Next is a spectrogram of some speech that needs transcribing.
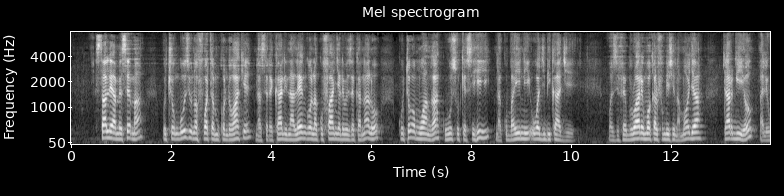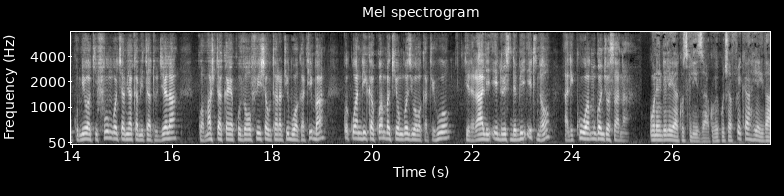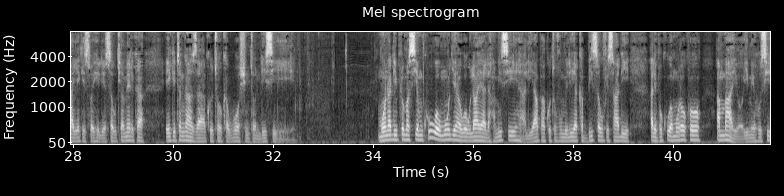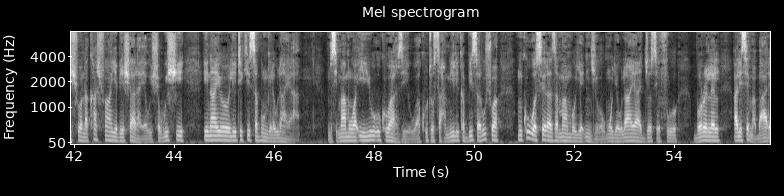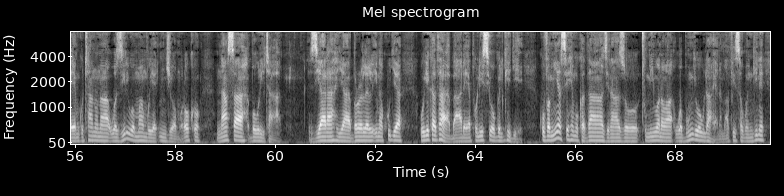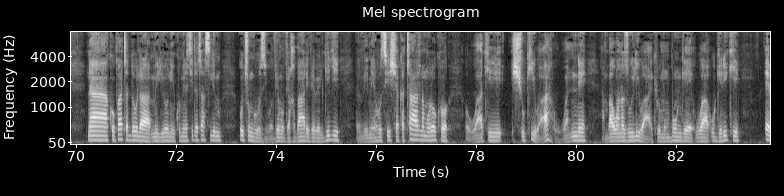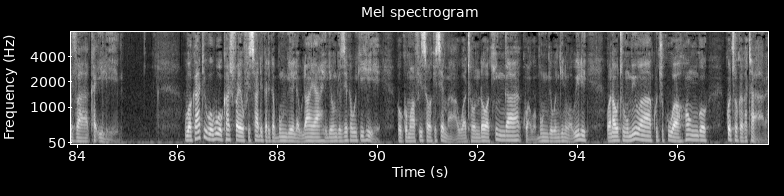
Saleh amesema uchunguzi unafuata mkondo wake na serikali ina lengo la kufanya liwezekanalo kutoa mwanga kuhusu kesi hii na kubaini uwajibikaji. Mwezi Februari mwaka 2021 Targio alihukumiwa kifungo cha miaka mitatu jela kwa mashtaka ya kudhoofisha utaratibu wa katiba kwa kuandika kwamba kiongozi wa wakati huo Jenerali Idris Deby Itno alikuwa mgonjwa sana. Unaendelea kusikiliza Kumekucha Afrika ya idhaa ya Kiswahili ya Sauti Amerika ikitangaza kutoka Washington DC. Mwanadiplomasia mkuu wa Umoja wa Ulaya Alhamisi aliapa kutovumilia kabisa ufisadi alipokuwa Moroko, ambayo imehusishwa na kashfa ya biashara ya ushawishi inayolitikisa bunge la Ulaya. Msimamo wa EU uko wazi wa kutostahamili kabisa rushwa. Mkuu wa sera za mambo ya nje wa Umoja wa Ulaya Joseph Borrell alisema baada ya mkutano na waziri wa mambo ya nje wa Moroko Nasa Bourita. Ziara ya Borrell inakuja wiki kadhaa baada ya polisi wa Ubelgiji kuvamia sehemu kadhaa zinazotumiwa na wabunge wa Ulaya na maafisa wengine na kupata dola milioni 16 taslim. Uchunguzi wa vyombo vya habari vya Belgiji vimehusisha Qatar na Moroko, wakishukiwa wanne ambao wanazuiliwa, akiwemo mbunge wa Ugiriki Eva Kaili. Wakati huo huo, kashfa ya ufisadi katika bunge la Ulaya iliongezeka wiki hii huku maafisa wakisema wataondoa kinga kwa wabunge wengine wawili wanaotuhumiwa kuchukua hongo kutoka Qatar.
